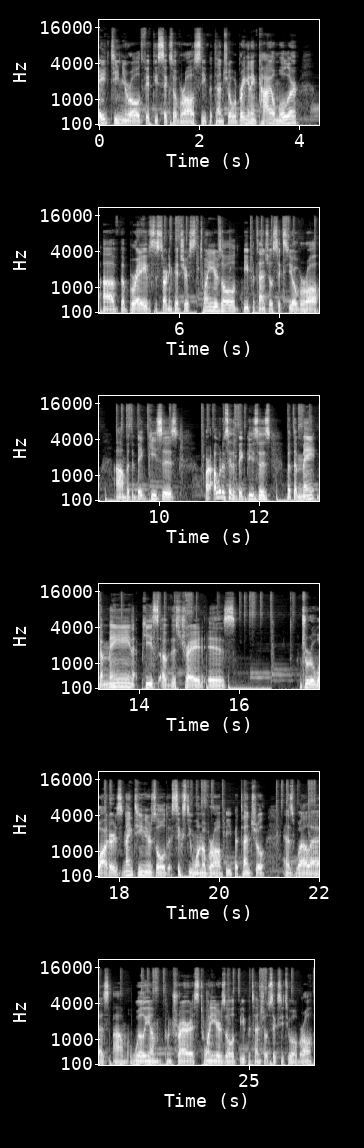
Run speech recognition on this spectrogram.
18 year old 56 overall C potential. We're bringing in Kyle Muller of the Braves, the starting pitcher, 20 years old, B potential, 60 overall. Um, but the big pieces, or I wouldn't say the big pieces, but the main the main piece of this trade is Drew Waters, 19 years old, 61 overall, B potential, as well as um, William Contreras, 20 years old, B potential, 62 overall.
